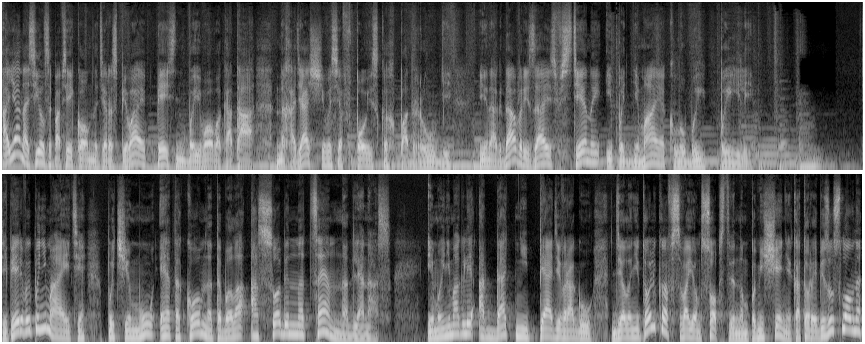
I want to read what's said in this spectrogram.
а я носился по всей комнате, распевая песнь боевого кота, находящегося в поисках подруги, иногда врезаясь в стены и поднимая клубы пыли. Теперь вы понимаете, почему эта комната была особенно ценна для нас – и мы не могли отдать ни пяди врагу. Дело не только в своем собственном помещении, которое, безусловно,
